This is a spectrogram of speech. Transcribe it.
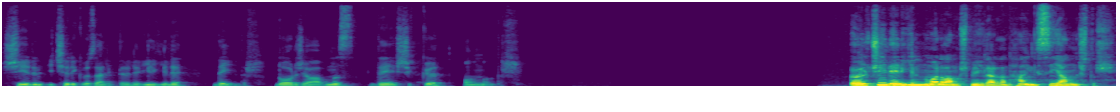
şiirin içerik özellikleriyle ilgili değildir. Doğru cevabımız D şıkkı olmalıdır. Ölçü ile ilgili numaralanmış bilgilerden hangisi yanlıştır?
